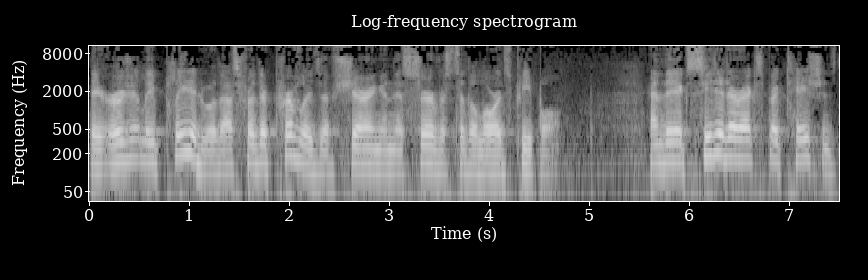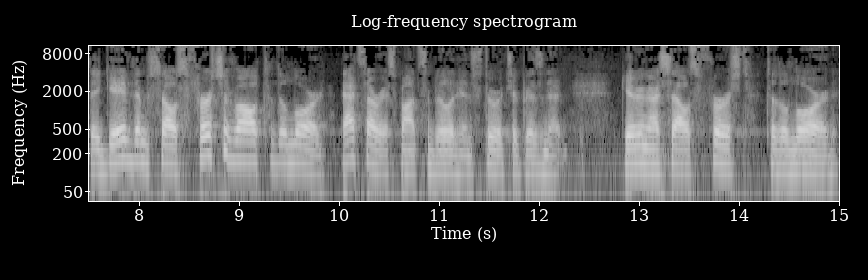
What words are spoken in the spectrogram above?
They urgently pleaded with us for the privilege of sharing in this service to the Lord's people. And they exceeded our expectations. They gave themselves first of all to the Lord. That's our responsibility in stewardship, isn't it? Giving ourselves first to the Lord.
